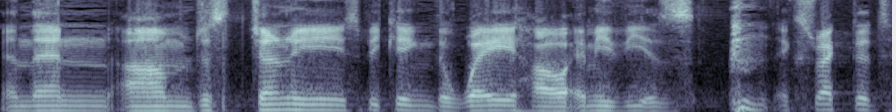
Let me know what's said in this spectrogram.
And then um, just generally speaking, the way how MEV is extracted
